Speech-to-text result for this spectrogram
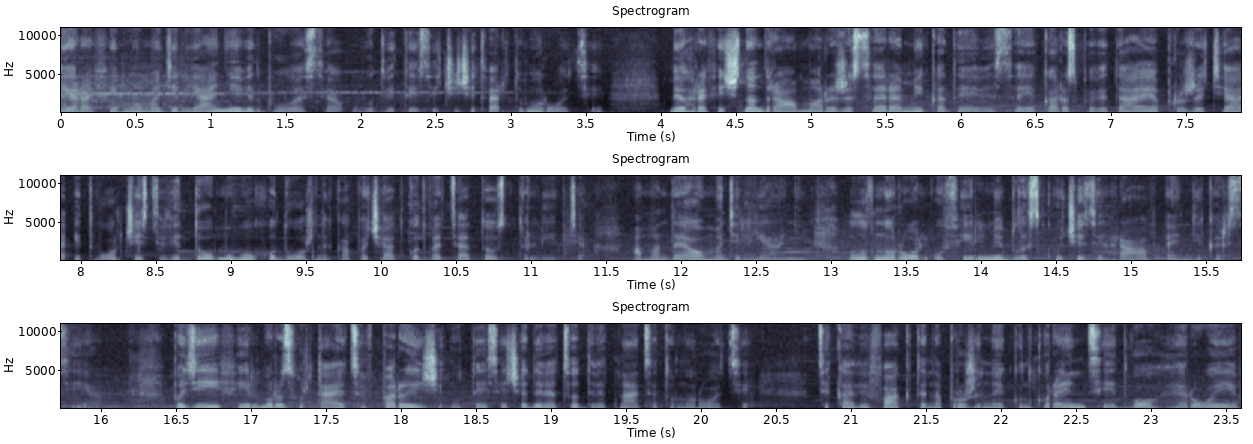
Прем'єра фільму Мадільяні відбулася у 2004 році. Біографічна драма режисера Міка Девіса, яка розповідає про життя і творчість відомого художника початку ХХ століття Амадео Мадільяні. Головну роль у фільмі блискуче зіграв Енді Гарсія. Події фільму розгортаються в Парижі у 1919 році. Цікаві факти напруженої конкуренції двох героїв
